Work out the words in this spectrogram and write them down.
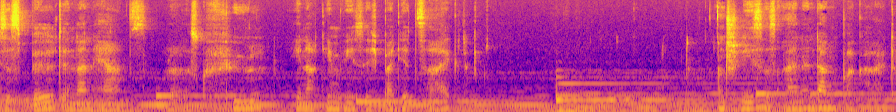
Dieses Bild in dein Herz oder das Gefühl, je nachdem, wie es sich bei dir zeigt, und schließe es ein in Dankbarkeit.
